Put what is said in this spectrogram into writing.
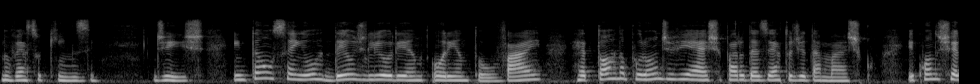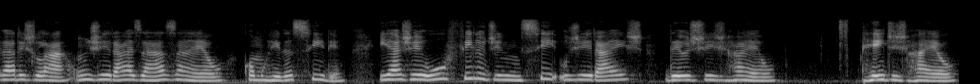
No verso 15 diz: Então o Senhor Deus lhe orientou: Vai, retorna por onde vieste para o deserto de Damasco. E quando chegares lá, ungirás a Azael como rei da Síria, e a Jeú, filho de Ninsi, ungirás Deus de Israel, rei de Israel.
